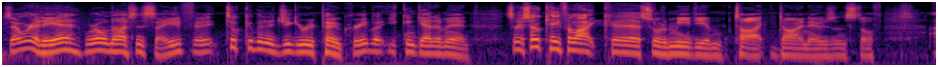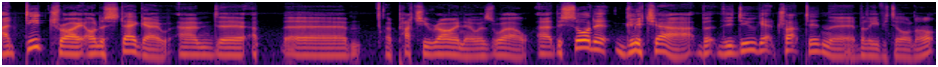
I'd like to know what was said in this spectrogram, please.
So we're in here. We're all nice and safe. It took a bit of jiggery pokery, but you can get them in. So it's okay for like uh, sort of medium type dinos and stuff. I did try on a Stego and uh, a um, Apache Rhino as well. Uh, they sort of glitch out, but they do get trapped in there, believe it or not.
